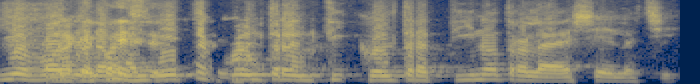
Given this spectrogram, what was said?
Io voglio la maglietta se... col, tranti- col, trattino tra la S e la C.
